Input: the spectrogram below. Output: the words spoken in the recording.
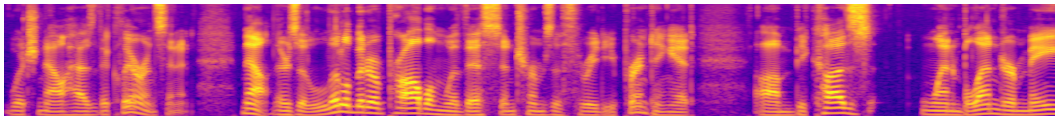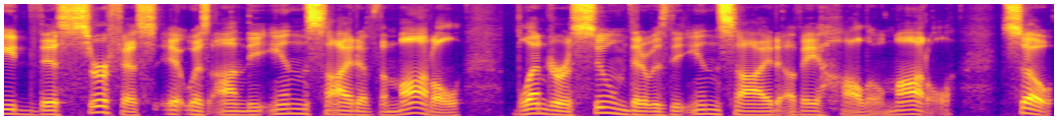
which now has the clearance in it. Now, there's a little bit of a problem with this in terms of 3D printing it. Um, because when Blender made this surface, it was on the inside of the model. Blender assumed that it was the inside of a hollow model. So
